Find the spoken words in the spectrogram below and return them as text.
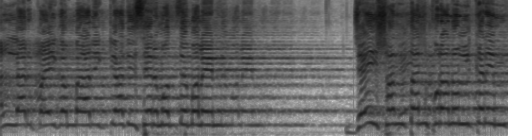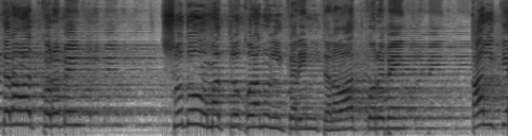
আল্লাহর পাইগম্বর আরেকটি হাদিসের মধ্যে বলেন, যেই সন্তান কোরআনুল করিম তেলাওয়াত করবে, শুধুমাত্র কোরআনুল করিম তেলাওয়াত করবে কালকে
